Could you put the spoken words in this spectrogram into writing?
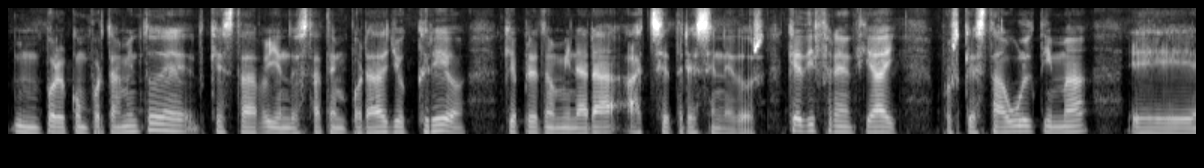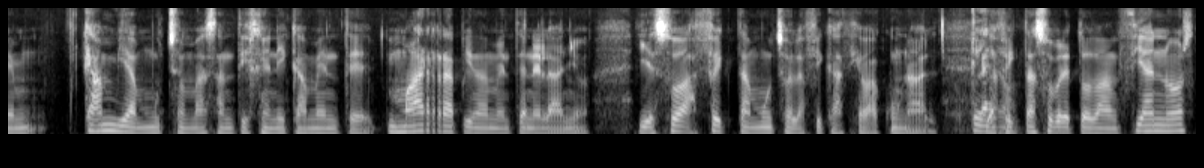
mm, por el comportamiento que está viendo esta temporada, yo creo que predominará H3N2. ¿Qué diferencia hay? Pues que esta última eh, cambia mucho más antigénicamente, más rápidamente en el año. Y eso afecta mucho la eficacia vacunal. Y afecta sobre todo a ancianos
